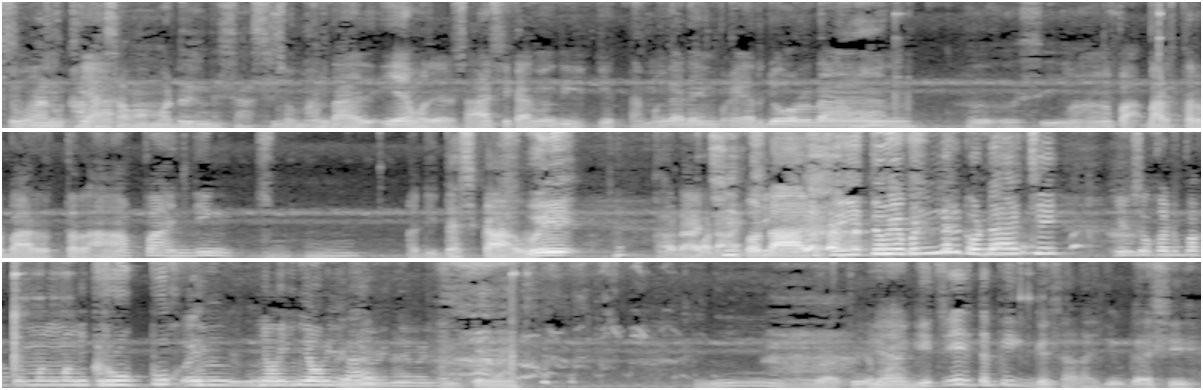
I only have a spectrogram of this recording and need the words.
cuman kalah ya, sama modernisasi cuman tadi iya modernisasi karena di kita mah nggak ada yang pakai Air Jordan Heeh sih. Mah, pak barter barter apa anjing? Adidas KW Kodachi. Kodachi itu ya bener Kodachi yang suka dipakai mang mang kerupuk yang nyoy nyoyan ini berarti ya emang gitu eh, tapi gak salah juga sih.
